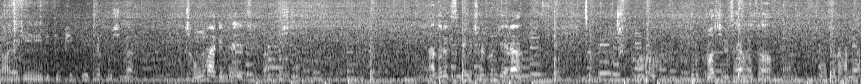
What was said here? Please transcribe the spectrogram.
아, 여기 밑에 핏빛을 보시면 정말 깨끗해졌습니다. 보시죠. 나노렉스 휠 철분제랑 어, 휠 브러쉬를 사용해서 청소를 하면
